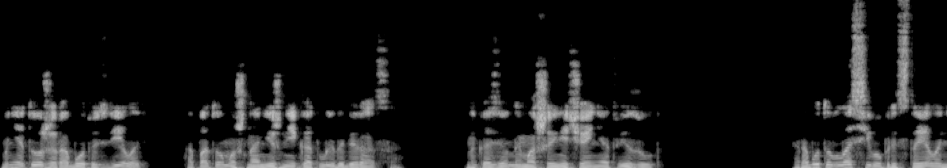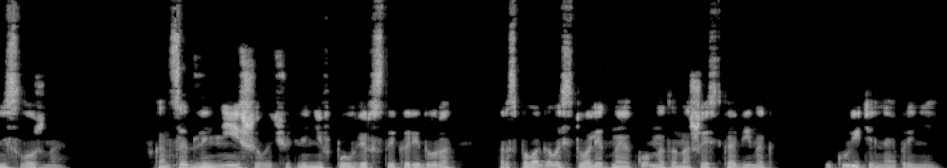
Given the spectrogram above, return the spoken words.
Мне тоже работу сделать, а потом уж на нижние котлы добираться. На казенной машине чай не отвезут. Работа Власьева предстояла несложная. В конце длиннейшего, чуть ли не в полверсты коридора, располагалась туалетная комната на шесть кабинок и курительная при ней,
